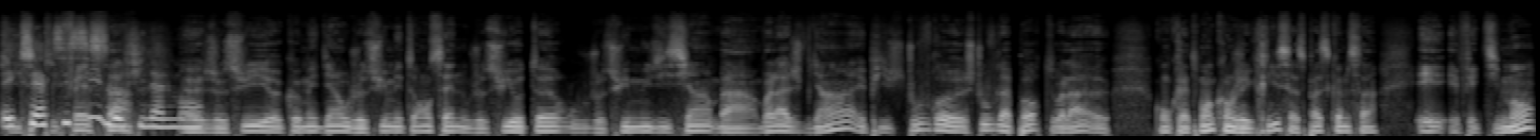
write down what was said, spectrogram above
qui, Et que c'est accessible ça, finalement. je suis comédien ou je suis metteur en scène ou je suis auteur ou je suis musicien, ben voilà, je viens et puis je t'ouvre, je t'ouvre la porte. Voilà, euh, concrètement, quand j'écris, ça se passe comme ça. Et effectivement.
